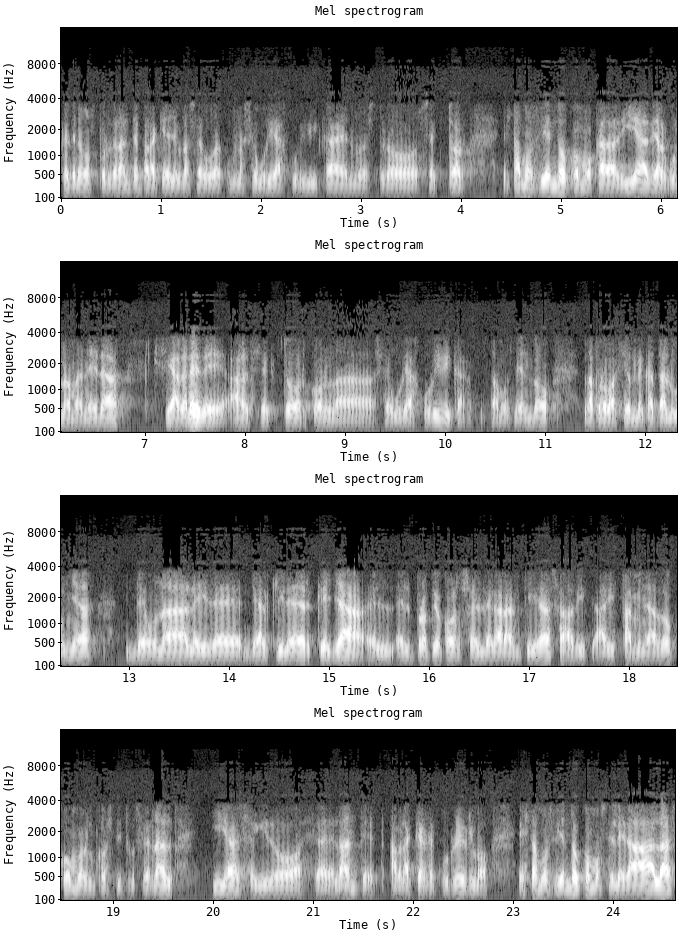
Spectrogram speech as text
que tenemos por delante para que haya una, seguridad jurídica en nuestro sector. Estamos viendo cómo cada día, de alguna manera, se agrede al sector con la seguridad jurídica. Estamos viendo la aprobación de Cataluña de una ley de, alquiler que ya el, propio Consejo de Garantías ha, dictaminado como inconstitucional y han seguido hacia adelante. Habrá que recurrirlo. Estamos viendo cómo se le da alas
